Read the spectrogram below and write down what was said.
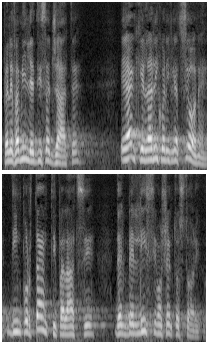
per le famiglie disagiate e anche la riqualificazione di importanti palazzi del bellissimo centro storico.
